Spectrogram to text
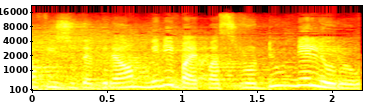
office దగ్గర మినీ బైపాస్ రోడ్డు నెల్లూరు.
